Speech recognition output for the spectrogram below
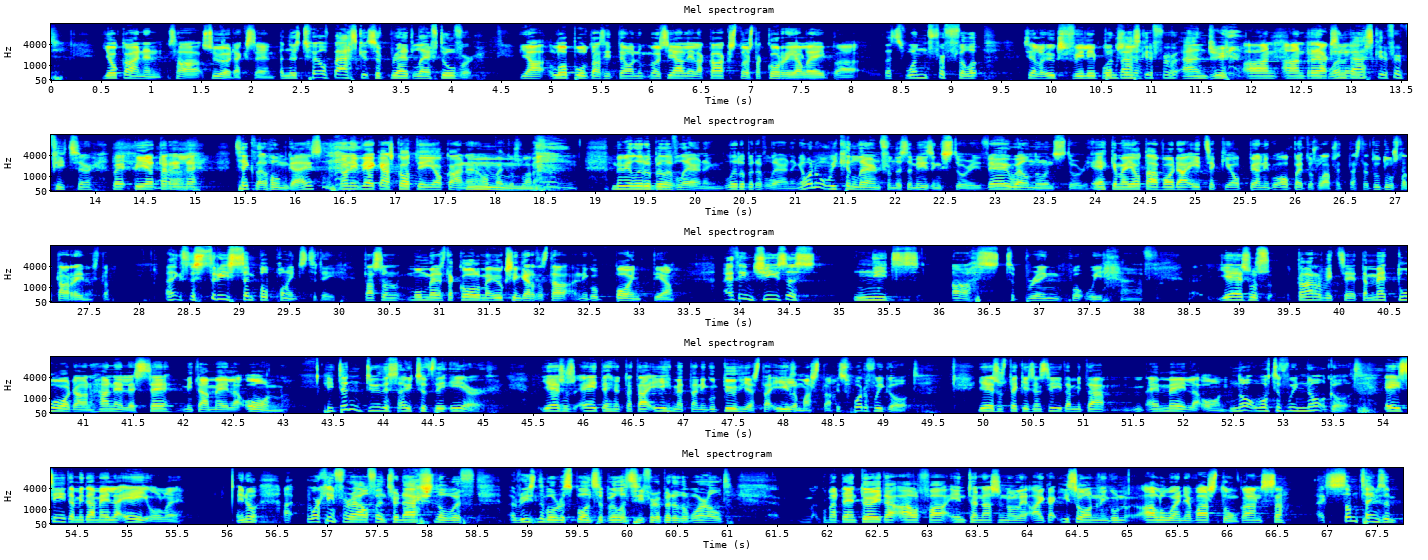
Jokainen saa syödäkseen. And there's 12 baskets of bread left over. Ja lopulta sitten on myös jäljellä 12 koria leipää. That's one for Philip, Siellä on yksi one Filippukselle, basket for Andrew, An- one Andreakselle, basket for Peter. Pe- Pietarille. Take that home, guys. No niin, viekääs kotiin jokainen opetuslapsi. Mm. Maybe a little bit of learning, a little bit of learning. I wonder what we can learn from this amazing story, very well known story. Ehkä me jotain voidaan itsekin oppia niin kuin opetuslapset tästä tutusta tarinasta. I think there's three simple points today. Tässä on mun mielestä kolme yksinkertaista niin kuin pointtia. I think Jesus needs us to bring what we have. Jeesus tarvitsee, että me tuodaan hänelle se, mitä meillä on. He didn't do this out of the air. Jeesus ei tehnyt tätä ihmettä niin kuin tyhjästä ilmasta. It's what have we got? Jeesus teki sen siitä, mitä ei meillä on. Not what have we not got? Ei siitä, mitä meillä ei ole. You know, working for Alpha International with a reasonable responsibility for a bit of the world, Kun mä teen töitä Alpha Internationalle aika ison niin kuin, alueen ja vastuun kanssa, I sometimes am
